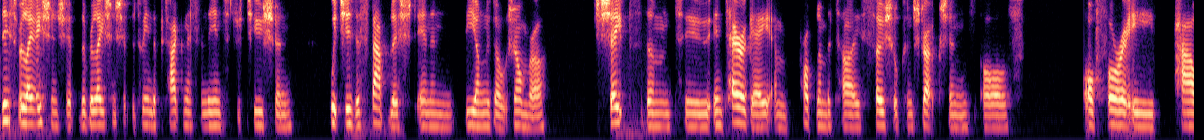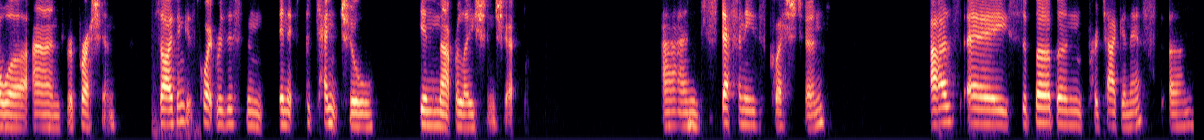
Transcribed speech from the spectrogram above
This relationship, the relationship between the protagonist and the institution, which is established in the young adult genre, shapes them to interrogate and problematize social constructions of authority, power, and repression. So I think it's quite resistant in its potential in that relationship. And Stephanie's question As a suburban protagonist, um,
